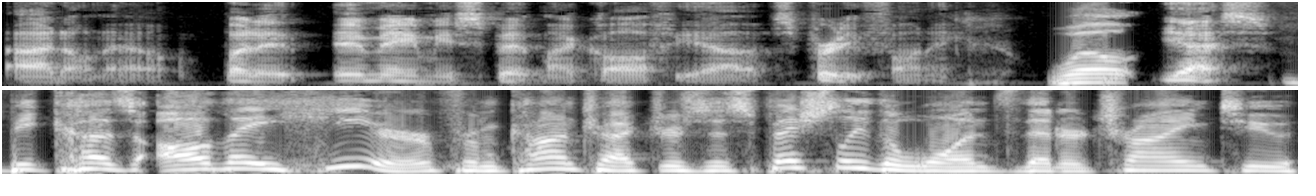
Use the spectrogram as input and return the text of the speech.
I don't know, but it, it made me spit my coffee out. It's pretty funny. Well, Yes. because all they hear from contractors, especially the ones that are trying to,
